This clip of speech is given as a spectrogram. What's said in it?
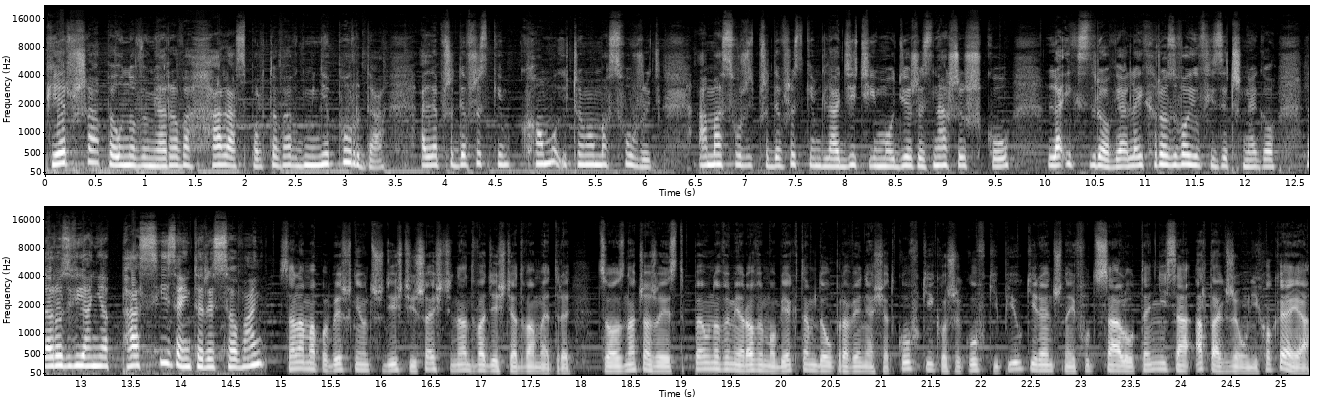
pierwsza pełnowymiarowa hala sportowa w gminie Purda, ale przede wszystkim komu i czemu ma służyć? A ma służyć przede wszystkim dla dzieci i młodzieży z naszych szkół, dla ich zdrowia, dla ich rozwoju fizycznego, dla rozwijania pasji, zainteresowań. Sala ma powierzchnię 36 na 22 metry, co oznacza, że jest pełnowymiarowym obiektem do uprawiania siatkówki, koszykówki, piłki ręcznej, futsalu, tenisa, a także unihokeja.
